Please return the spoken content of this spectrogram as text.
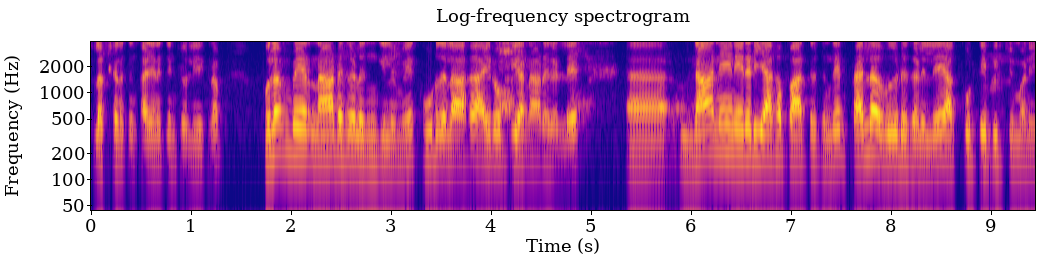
சுலக்ஷனுக்கும் கஜனுக்கும் சொல்லியிருக்கிறோம். புலம்பெயர் நாடுகள் எங்கிலுமே கூடுதலாக ஐரோப்பிய நாடுகளிலே நானே நேரடியாக பார்த்திருக்கின்றேன். பல வீடுகளிலே அக்குட்டி பிச்சுமணி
